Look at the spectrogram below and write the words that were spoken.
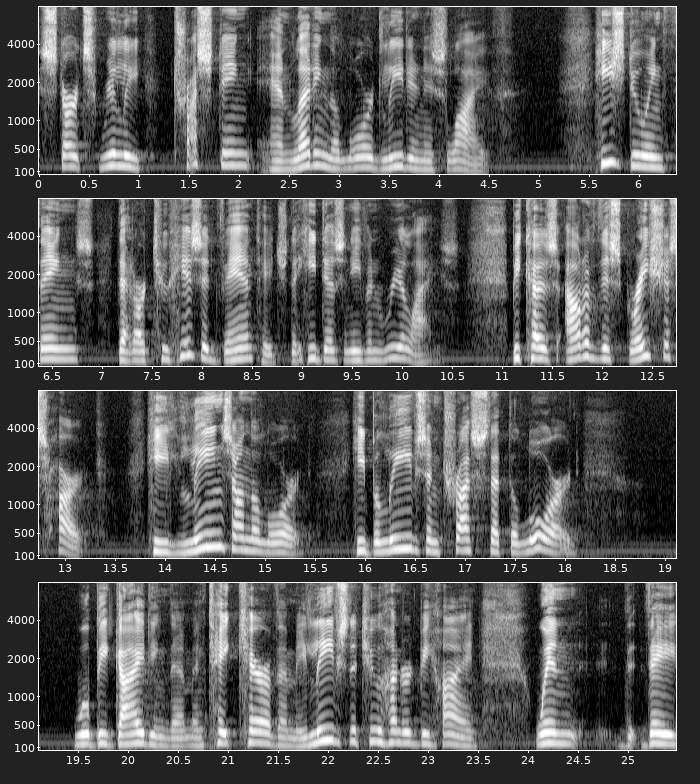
starts really trusting and letting the Lord lead in his life, he's doing things that are to his advantage that he doesn't even realize. Because out of this gracious heart, he leans on the Lord. He believes and trusts that the Lord will be guiding them and take care of them. He leaves the 200 behind. When they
